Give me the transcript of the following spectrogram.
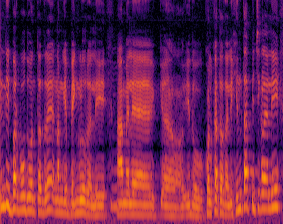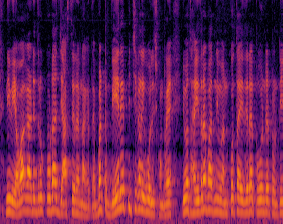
ಎಲ್ಲಿ ಬರ್ ಬರ್ಬೋದು ಅಂತಂದ್ರೆ ನಮಗೆ ಬೆಂಗಳೂರಲ್ಲಿ ಆಮೇಲೆ ಇದು ಕೋಲ್ಕತ್ತಾದಲ್ಲಿ ಇಂಥ ಪಿಚ್ಗಳಲ್ಲಿ ನೀವು ಯಾವಾಗ ಆಡಿದ್ರು ಕೂಡ ಜಾಸ್ತಿ ರನ್ ಆಗುತ್ತೆ. ಬಟ್ ಬೇರೆ ಪಿಚ್ಗಳಿಗೆ ಹೋಲಿಸ್ಕೊಂಡ್ರೆ ಇವತ್ತು ಹೈದರಾಬಾದ್ ನೀವು ಅನ್ಕೋತಾ ಇದ್ದೀರಾ ಟೂ ಹಂಡ್ರೆಡ್ ಟ್ವೆಂಟಿ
